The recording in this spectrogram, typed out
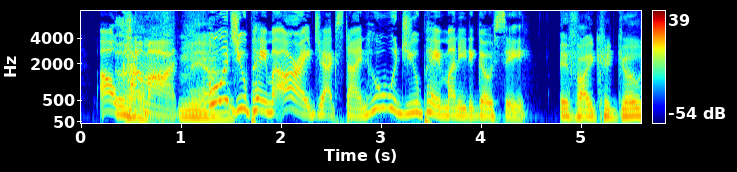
oh come on, man. who would you pay? Mo- All right, Jack Stein, who would you pay money to go see? if I could go,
